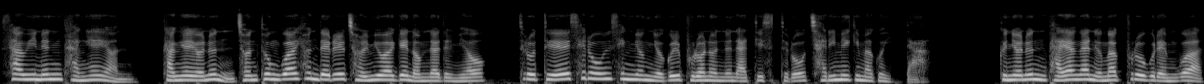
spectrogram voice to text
4위는 강혜연. 강혜연은 전통과 현대를 절묘하게 넘나들며 트로트의 새로운 생명력을 불어넣는 아티스트로 자리매김하고 있다. 그녀는 다양한 음악 프로그램과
